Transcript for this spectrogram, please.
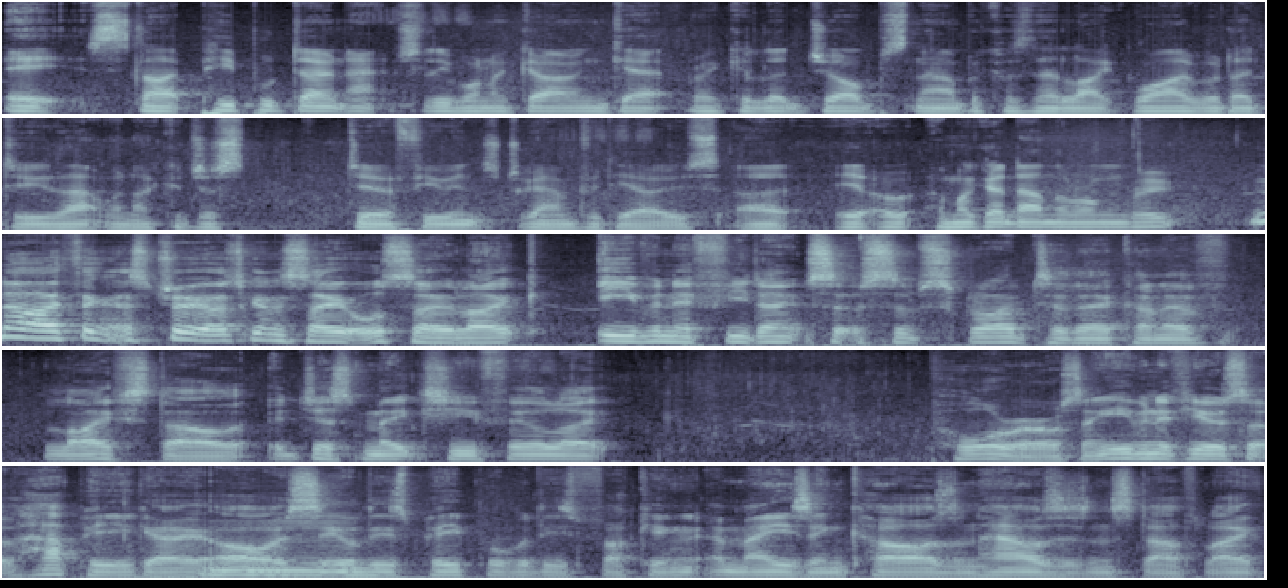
It's like people don't actually want to go and get regular jobs now because they're like, why would I do that when I could just do a few Instagram videos? Uh, it- am I going down the wrong route? no i think that's true i was going to say also like even if you don't sort of subscribe to their kind of lifestyle it just makes you feel like poorer or something. Even if you're sort of happy you go oh i see all hmm. these people with these fucking amazing cars and houses and stuff like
